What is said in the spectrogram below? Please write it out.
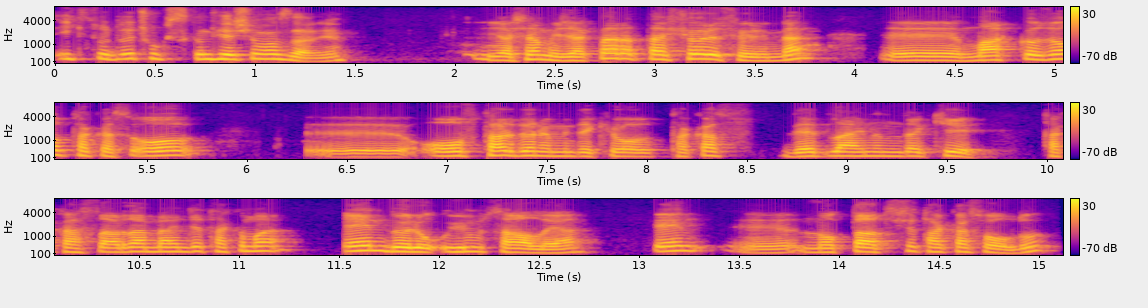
ilk turda çok sıkıntı yaşamazlar ya. Yaşamayacaklar. Hatta şöyle söyleyeyim ben. E, Mark Gasol takası o e, All-Star dönemindeki o takas deadline'ındaki takaslardan bence takıma en böyle uyum sağlayan en e, nokta atışı takas oldu.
